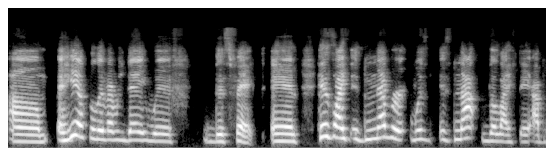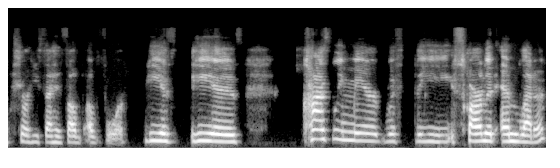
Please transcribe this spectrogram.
Um, and he has to live every day with this fact. And his life is never was is not the life that I'm sure he set himself up for. He is he is constantly mirrored with the Scarlet M letter.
